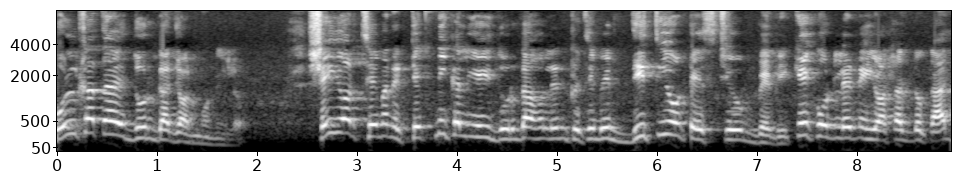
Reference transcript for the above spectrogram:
কলকাতায় দুর্গা জন্ম নিল। সেই অর্থে মানে টেকনিক্যালি এই দুর্গা হলেন পৃথিবীর দ্বিতীয় টেস্ট টিউব বেবি কে করলেন এই অসাধ্য কাজ?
